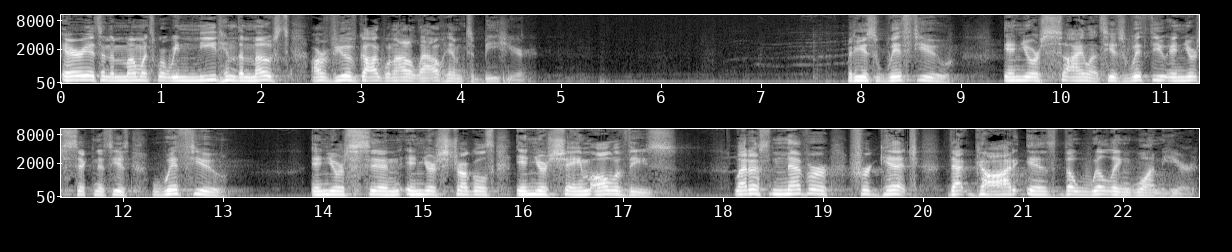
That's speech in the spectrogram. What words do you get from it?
areas and the moments where we need Him the most, our view of God will not allow Him to be here. But He is with you in your silence, He is with you in your sickness, He is with you in your sin, in your struggles, in your shame, all of these. Let us never forget that God is the willing one here.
